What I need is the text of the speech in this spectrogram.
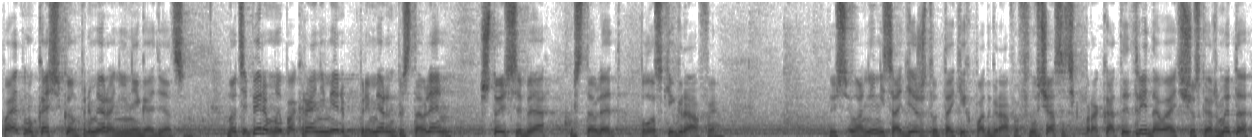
Поэтому в качестве контрпримера они не годятся. Но теперь мы, по крайней мере, примерно представляем, что из себя представляют плоские графы. То есть они не содержат вот таких подграфов. Ну, в частности, про КТ3 давайте еще скажем. Это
